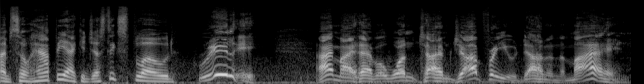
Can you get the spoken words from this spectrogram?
I'm so happy I could just explode. Really? I might have a one-time job for you down in the mine.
